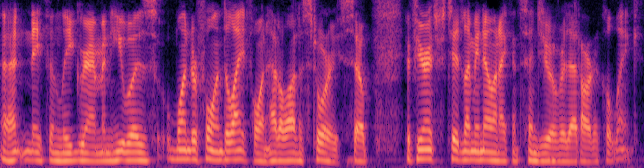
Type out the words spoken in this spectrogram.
uh, Nathan Lee Graham, and he was wonderful and delightful and had a lot of stories. So if you're interested, let me know and I can send you over that article link.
